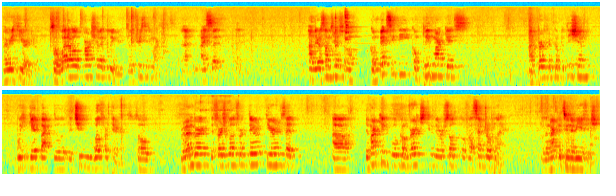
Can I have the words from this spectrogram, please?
Very theoretical. So what about partial equilibrium, electricity markets? Uh, I said under assumptions of convexity, complete markets, and perfect competition, we get back to the two welfare theorems. So remember the first welfare theorem said uh, the market will converge to the result of a central plan. So the market's going to be efficient.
